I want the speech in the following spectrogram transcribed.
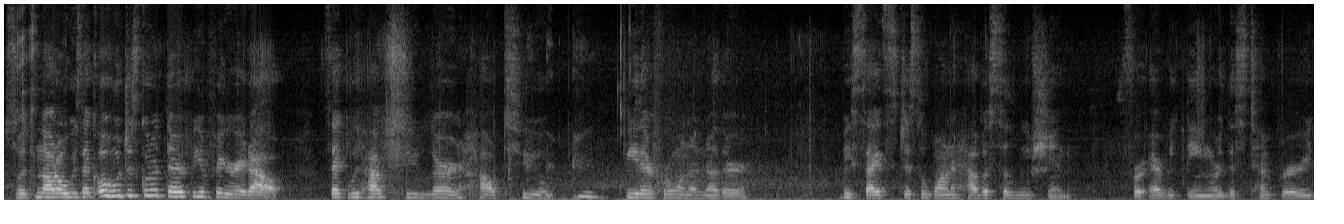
So it's not always like, "Oh, we'll just go to therapy and figure it out." It's like we have to learn how to be there for one another besides just want to have a solution for everything or this temporary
